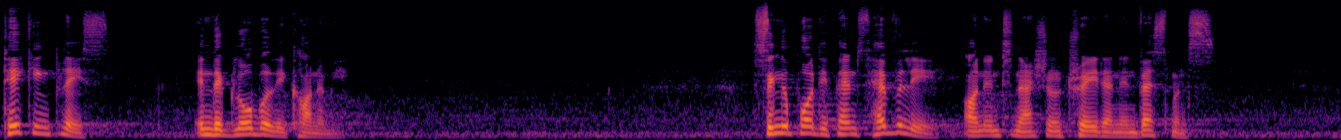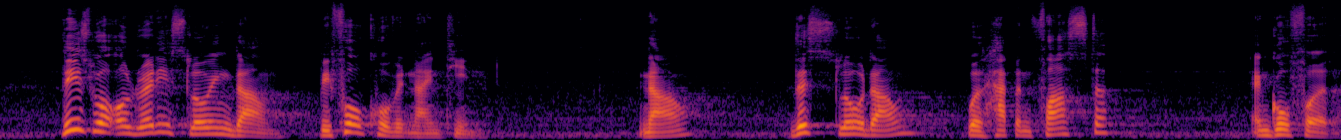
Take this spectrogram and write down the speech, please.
taking place in the global economy. Singapore depends heavily on international trade and investments. These were already slowing down before COVID 19. Now, this slowdown will happen faster and go further.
